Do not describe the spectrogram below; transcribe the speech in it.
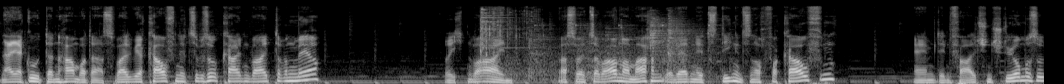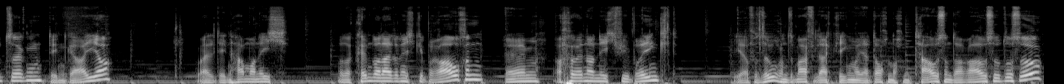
Naja gut, dann haben wir das, weil wir kaufen jetzt sowieso keinen weiteren mehr. Richten wir ein. Was wir jetzt aber auch noch machen, wir werden jetzt Dingens noch verkaufen. Ähm, den falschen Stürmer sozusagen, den Geier. Weil den haben wir nicht, oder können wir leider nicht gebrauchen. Ähm, auch wenn er nicht viel bringt. Ja, versuchen Sie mal. Vielleicht kriegen wir ja doch noch einen Tausender raus oder so.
